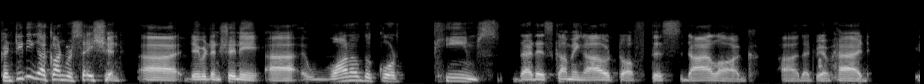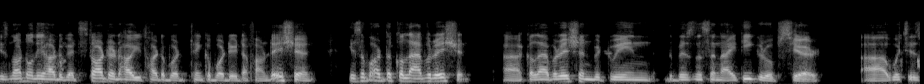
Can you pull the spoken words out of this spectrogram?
continuing our conversation, uh, David and Srini, uh, one of the core themes that is coming out of this dialogue uh, that we have had is not only how to get started, how you thought about think about data foundation, is about the collaboration, uh, collaboration between the business and IT groups here, uh, which is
